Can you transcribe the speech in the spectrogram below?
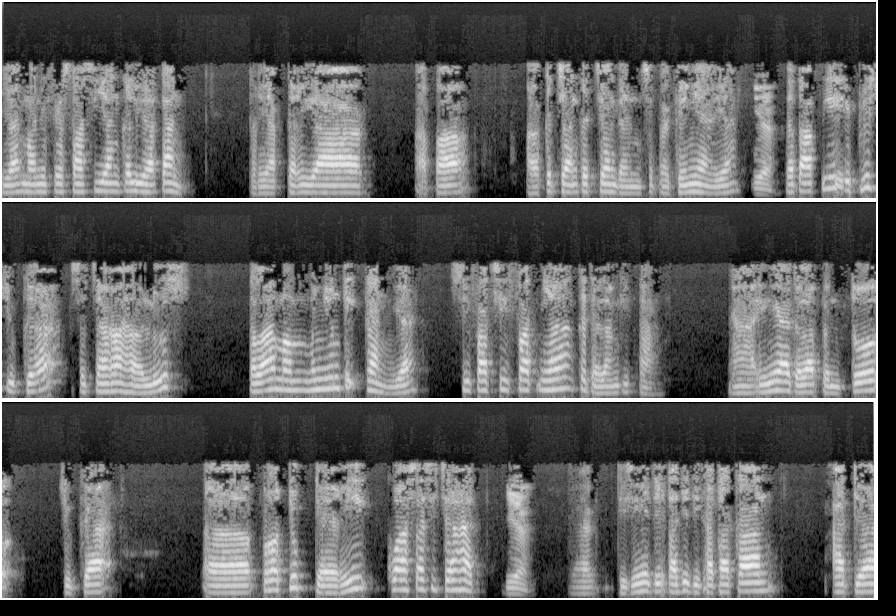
ya manifestasi yang kelihatan teriak-teriak apa kejang-kejang dan sebagainya ya. Yeah. Tetapi iblis juga secara halus telah menyuntikkan ya sifat-sifatnya ke dalam kita. Nah, ini adalah bentuk juga uh, produk dari kuasa si jahat. Yeah. Ya, di sini tadi dikatakan ada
